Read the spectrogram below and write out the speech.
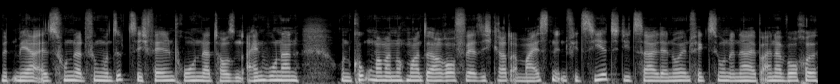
mit mehr als 175 Fällen pro 100.000 Einwohnern. Und gucken wir mal nochmal darauf, wer sich gerade am meisten infiziert. Die Zahl der Neuinfektionen innerhalb einer Woche,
